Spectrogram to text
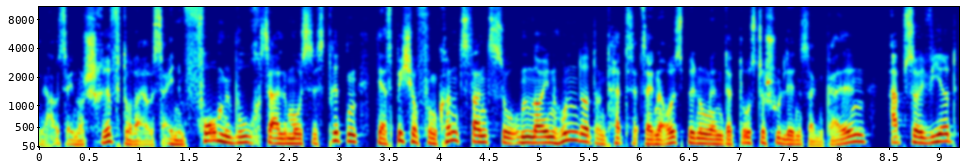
äh, aus einer Schrift oder aus einem Formelbuch Salomos III. Der ist Bischof von Konstanz so um 900 und hat seine Ausbildung an der Klosterschule in St. Gallen absolviert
